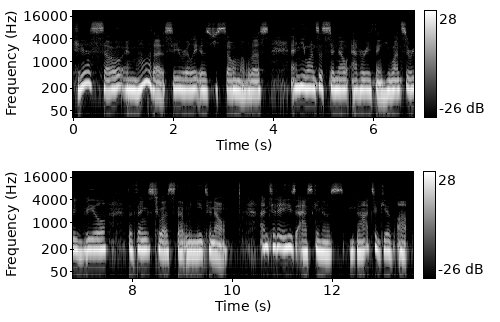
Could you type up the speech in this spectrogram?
He is so in love with us. He really is just so in love with us. And He wants us to know everything. He wants to reveal the things to us that we need to know. And today he's asking us not to give up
